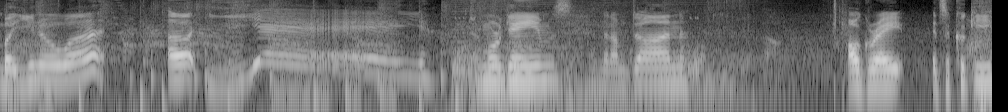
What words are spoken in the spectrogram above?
But you know what? Uh, yay! Two more games, and then I'm done. Oh, great. It's a cookie.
